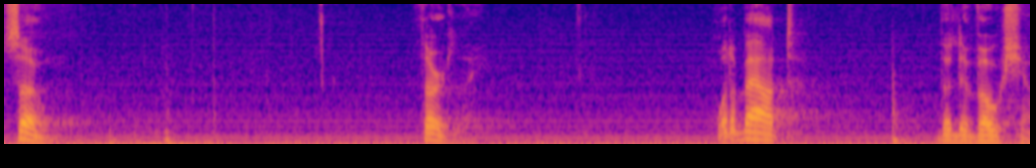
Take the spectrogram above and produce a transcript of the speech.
So, thirdly, what about the devotion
